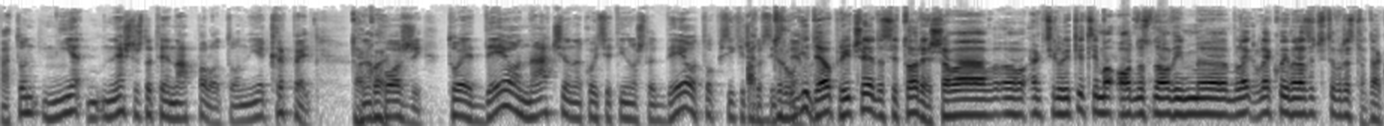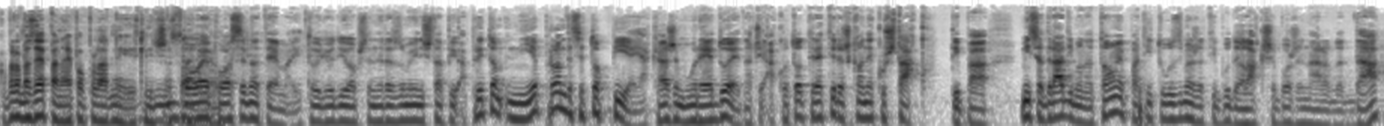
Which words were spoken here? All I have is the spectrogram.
Pa to nije nešto što te je napalo, to nije krpelj Tako na je. koži. To je deo načina na koji se ti noš, to je deo tog psihičkog A sistema. drugi deo priče je da se to rešava o, anksioliticima, odnosno ovim e, le, lekovima različite vrste. Tako, bromazepana je popularniji i slično stvari. To je posebna tema i to ljudi uopšte ne razumeju ni šta piju. A pritom nije problem da se to pije, ja kažem u redu je, znači ako to tretiraš kao neku štaku, tipa mi sad radimo na tome, pa ti to uzimaš da ti bude lakše, Bože, naravno da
